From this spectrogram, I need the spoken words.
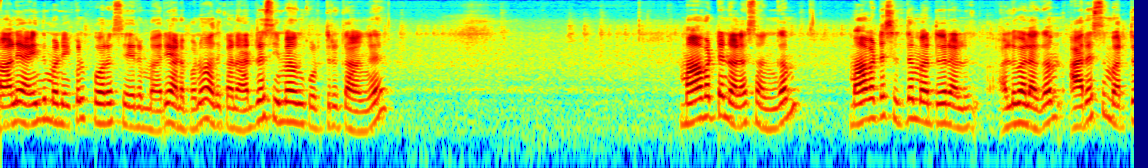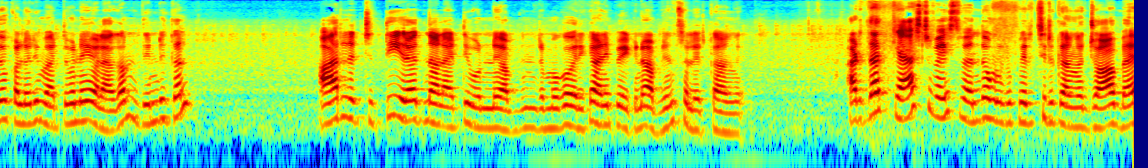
மாலை ஐந்து மணிக்குள் போகிற சேர மாதிரி அனுப்பணும். அதுக்கான அட்ரஸையுமே அவங்க கொடுத்துருக்காங்க. மாவட்ட நல சங்கம் மாவட்ட சித்த மருத்துவர் அலு அலுவலகம் அரசு மருத்துவக் கல்லூரி மருத்துவமனை வளாகம் திண்டுக்கல் ஆறு லட்சத்தி இருபத்தி நாலாயிரத்தி ஒன்று அப்படின்ற முகவரிக்கு அனுப்பி வைக்கணும் அப்படின்னு சொல்லியிருக்காங்க. அடுத்தா கேஸ்ட் வைஸ் வந்து உங்களுக்கு பிரிச்சிருக்காங்க ஜாபை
